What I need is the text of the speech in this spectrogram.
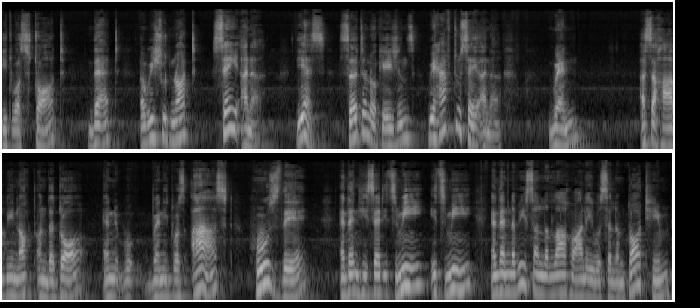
it was taught that uh, we should not say ana. Yes, certain occasions we have to say ana. When a Sahabi knocked on the door and when it was asked, Who's there? And then he said, It's me, it's me. And then Nabi sallallahu alayhi wasallam taught him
